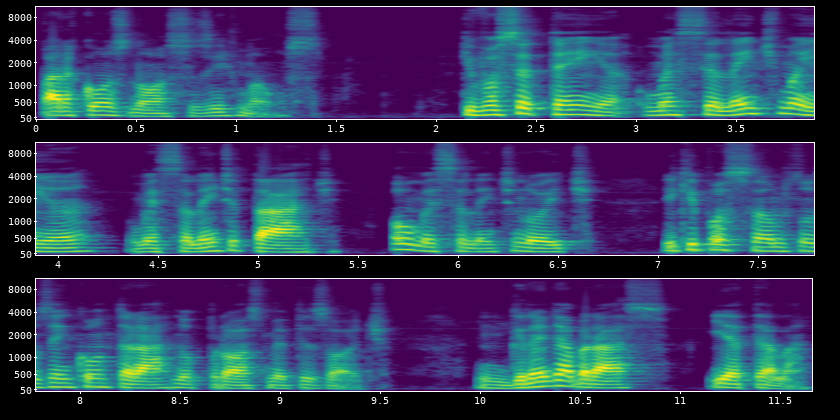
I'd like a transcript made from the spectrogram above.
para com os nossos irmãos. Que você tenha uma excelente manhã, uma excelente tarde ou uma excelente noite e que possamos nos encontrar no próximo episódio. Um grande abraço e até lá!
